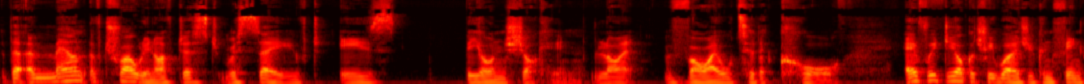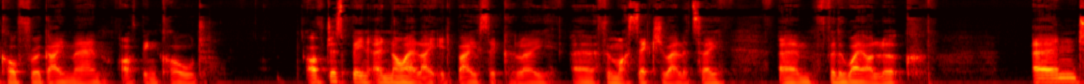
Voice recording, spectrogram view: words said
the amount of trolling I've just received is beyond shocking, like vile to the core. Every derogatory word you can think of for a gay man, I've been called. I've just been annihilated, basically, uh, for my sexuality, um, for the way I look, and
